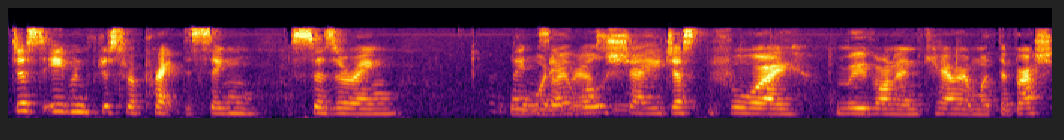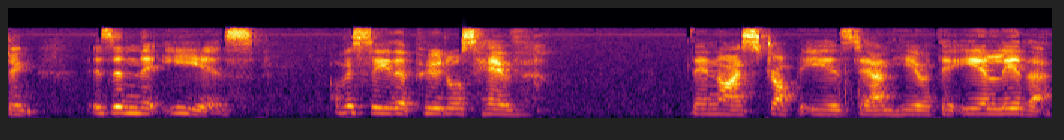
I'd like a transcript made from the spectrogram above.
just even just for practicing scissoring or whatever I will show you just before I move on and carry on with the brushing is in the ears. Obviously the poodles have their nice drop ears down here with their ear leather.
